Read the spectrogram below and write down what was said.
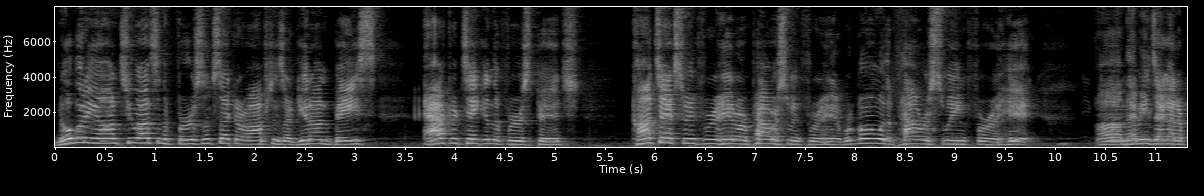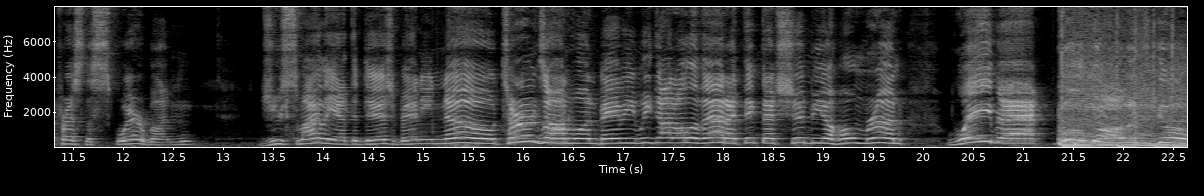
Nobody on, two outs in the first. Looks like our options are get on base after taking the first pitch, contact swing for a hit, or power swing for a hit. We're going with a power swing for a hit. Um, that means I got to press the square button. Juice Smiley at the dish. Benny, no. Turns on one, baby. We got all of that. I think that should be a home run way back. Boom! Oh, let's go.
